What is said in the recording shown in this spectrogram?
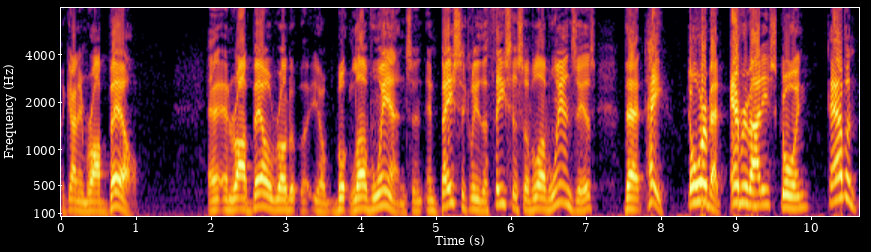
a guy named Rob Bell. And, and Rob Bell wrote a you know, book, Love Wins. And, and basically, the thesis of Love Wins is that, hey, don't worry about it. Everybody's going to heaven.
